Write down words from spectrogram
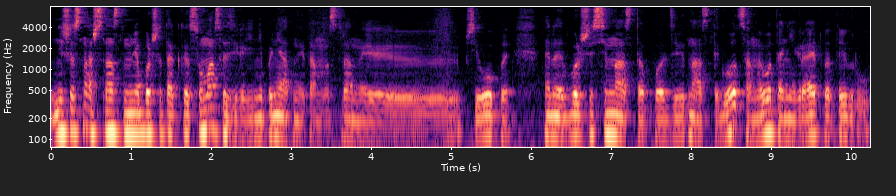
не 16, 16 у меня больше так с ума сойти, какие непонятные там странные э, псиопы, наверное, больше 17 по 19 год со мной вот они играют в эту игру.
